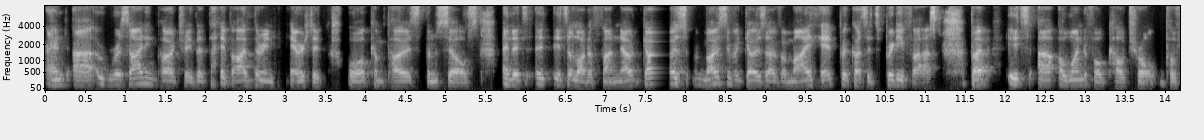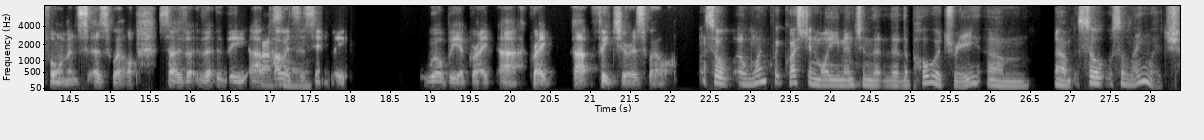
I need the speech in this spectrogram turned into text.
and uh, reciting poetry that they've either inherited or composed themselves. And it's it, it's a lot of fun. Now it goes most of it goes over my head because it's pretty fast, but it's uh, a wonderful cultural performance as well. So the the, the uh, poets assembly will be a great uh, great uh, feature as well. So uh, one quick question while you mentioned the the, the poetry. Um, um, so, so language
